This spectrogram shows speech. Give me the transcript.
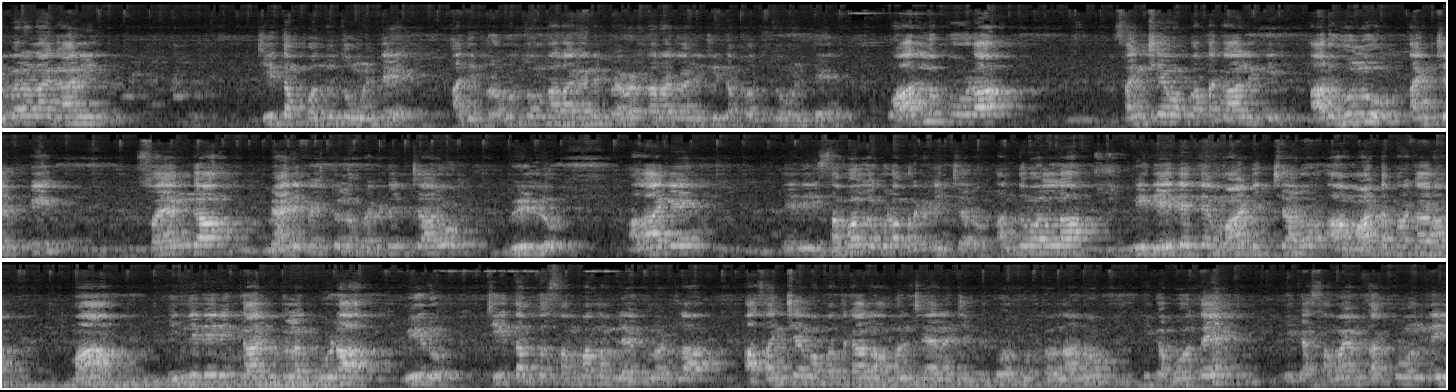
ఎవరైనా కానీ జీతం పొందుతూ ఉంటే అది ప్రభుత్వం ద్వారా కానీ ప్రైవేట్ ద్వారా కానీ జీతం పొందుతూ ఉంటే వాళ్ళు కూడా సంక్షేమ పథకాలకి అర్హులు అని చెప్పి స్వయంగా మేనిఫెస్టోలో ప్రకటించారు. వీళ్ళు అలాగే ఇది సభల్లో కూడా ప్రకటించారు. అందువల్ల మీరు ఏదైతే మాట ఇచ్చారో ఆ మాట ప్రకారం మా ఇంజనీరింగ్ కార్మికులకు కూడా మీరు జీతంతో సంబంధం లేకున్నట్ల ఆ సంక్షేమ పథకాలు అమలు చేయాలని చెప్పి కోరుకుంటున్నాను. ఇకపోతే ఇక సమయం తక్కువ ఉంది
